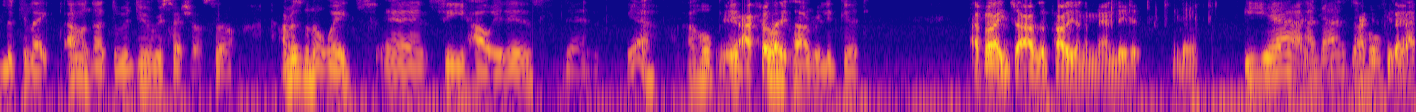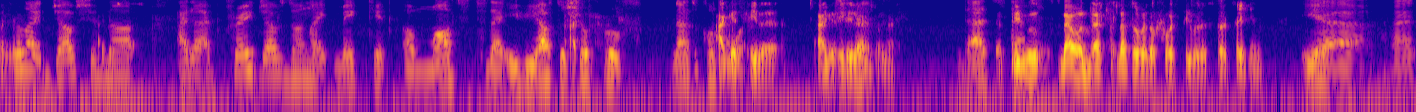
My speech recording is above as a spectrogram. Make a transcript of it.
looking like I don't know to be doing research on. So I'm just gonna wait and see how it is. Then yeah, I hope Yeah, it I feel turns like- out really good. I feel like jobs are probably going to mandate it. You know, Yeah, I and that's the I whole thing. I feel like jobs should not. I I pray jobs don't like make it a must that if you have to show proof now to come I to can work. see that. I can see that. Because From that. That's, If people that would that's that's a way to force people to start taking. it. Yeah, and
